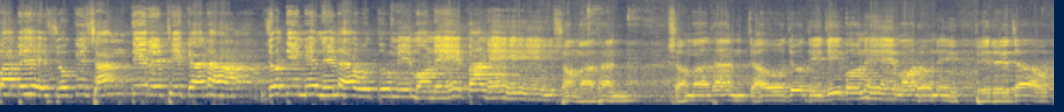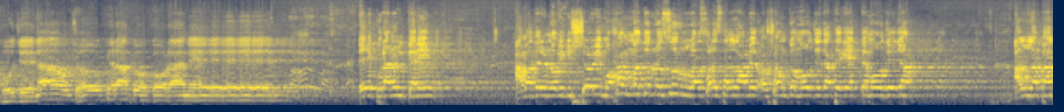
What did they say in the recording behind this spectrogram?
পাবে সুখ শান্তির ঠিকানা। যদি মেনে নাও তুমি মনে পানে সমাধান সমাধান চাও যদি জীবনে মরণে, ফিরে যাও, খুঁজে নাও, চোখ রাখো কোরআনে। এই কোরআনুল কারীম আমাদের নবী বিশ্বনবী মোহাম্মদুর সাল্লাল্লাহু সাল্লামের অসংখ্য মৌজেদা থেকে একটা মৌজেদা আল্লাহ পাক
